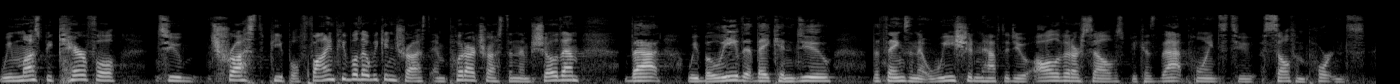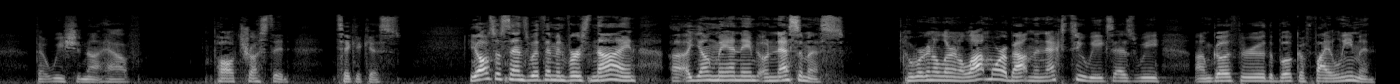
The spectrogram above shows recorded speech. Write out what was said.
we must be careful to trust people. Find people that we can trust and put our trust in them. Show them that we believe that they can do the things and that we shouldn't have to do all of it ourselves because that points to self-importance that we should not have. Paul trusted Tychicus. He also sends with him in verse 9 uh, a young man named Onesimus, who we're going to learn a lot more about in the next two weeks as we um, go through the book of Philemon.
